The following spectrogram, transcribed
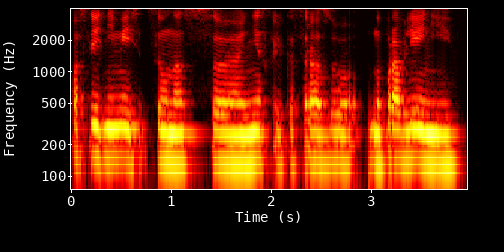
последние месяцы у нас э, несколько сразу направлений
